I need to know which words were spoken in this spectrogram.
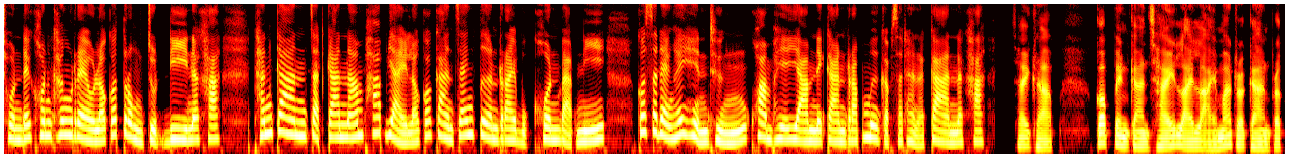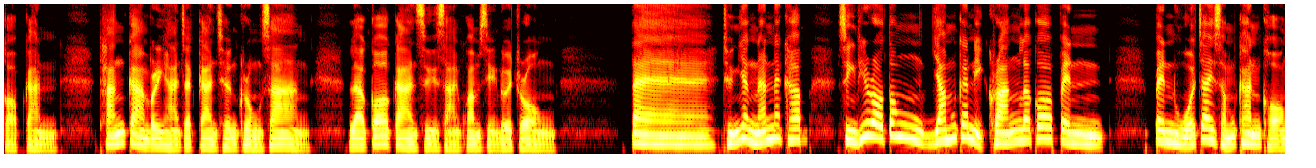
ชนได้ค่อนข้างเร็ว แล้วก็ตรงจุดดีนะคะ ทั้งการจัดการน้ำภาพใหญ่แล้วก็การแจ้งเตือนรายบุคคลแบบนี้ ก็แสดงให้เห็นถึงความพยายามในการรับมือกับสถานการณ์นะคะ ใช่ครับ ก็เป็นการใช้หลาย ๆ มาตรการประกอบกัน ทั้งการบริหารจัดการเชิงโครงสร้าง แล้วก็การสื่อสารความเสี่ยงโดยตรงแต่ถึงอย่างนั้นนะครับ สิ่งที่เราต้องย้ำกันอีกครั้ง แล้วก็เป็น เป็นหัวใจสำคัญของ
